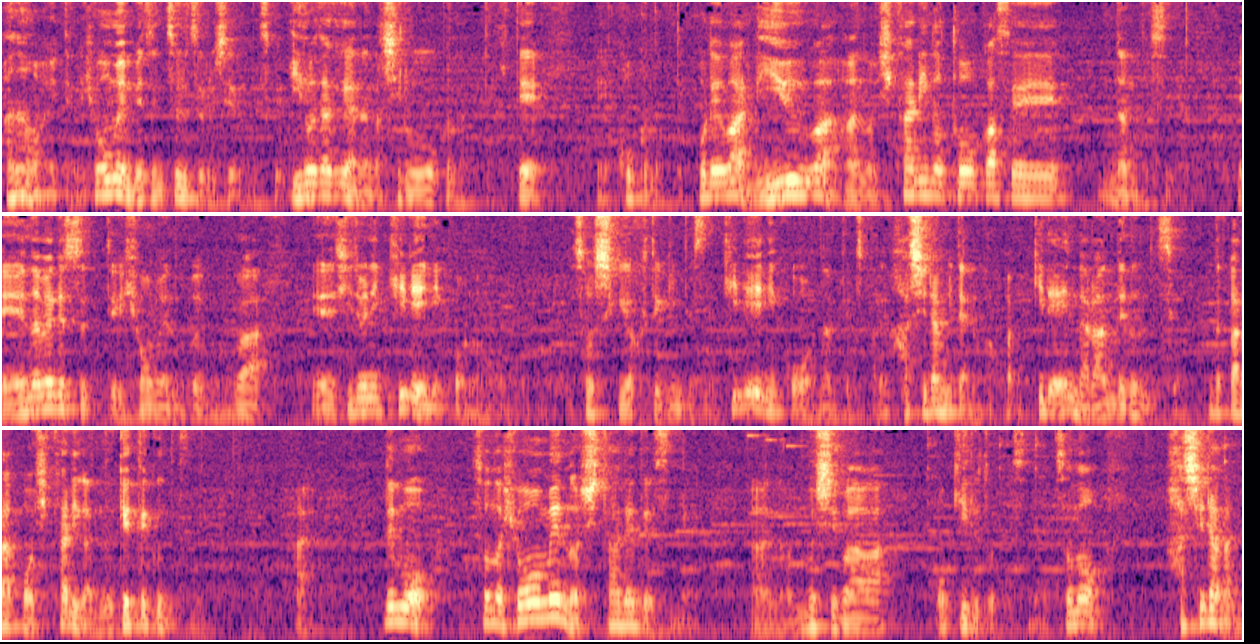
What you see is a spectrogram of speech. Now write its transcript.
穴は開いてない。表面別にツルツルしてるんですけど色だけがなんか白くなってきて、え濃くなってこれは理由はあの光の透過性なんですエナメルスっていう表面の部分は、え非常に綺麗にこの組織学的にですね綺麗にこうなんていうんですかね柱みたいなのが綺麗に並んでるんですよ。だからこう光が抜けていくんですね、でもその表面の下でですねあの虫歯が起きるとですねその柱がね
